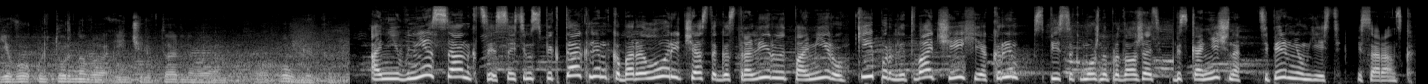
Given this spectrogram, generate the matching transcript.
его культурного и интеллектуального э, облика. Они вне санкций. С этим спектаклем Кабаре Лори часто гастролируют по миру. Кипр, Литва, Чехия, Крым. Список можно продолжать бесконечно. Теперь в нем есть и Саранск.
